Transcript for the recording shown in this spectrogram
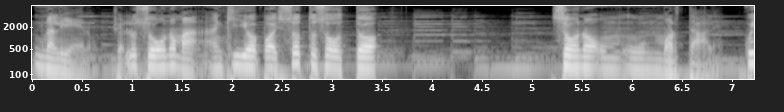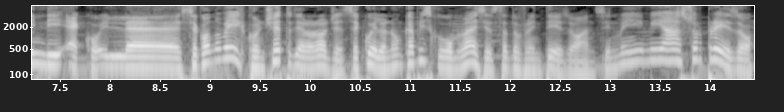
un alieno. Cioè, lo sono, ma anch'io poi sotto sotto sono un, un mortale. Quindi ecco, il, secondo me il concetto di Aaron Rodgers è quello. Non capisco come mai sia stato frainteso. Anzi, mi, mi ha sorpreso.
